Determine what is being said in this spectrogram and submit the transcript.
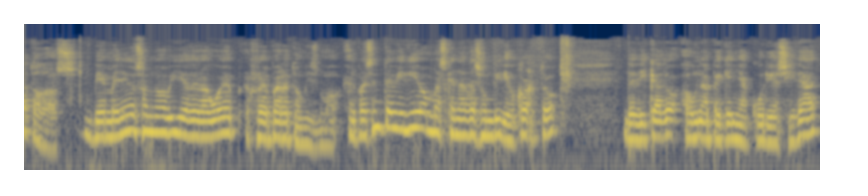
a todos, bienvenidos a un nuevo vídeo de la web Repara tú mismo. El presente vídeo más que nada es un vídeo corto dedicado a una pequeña curiosidad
